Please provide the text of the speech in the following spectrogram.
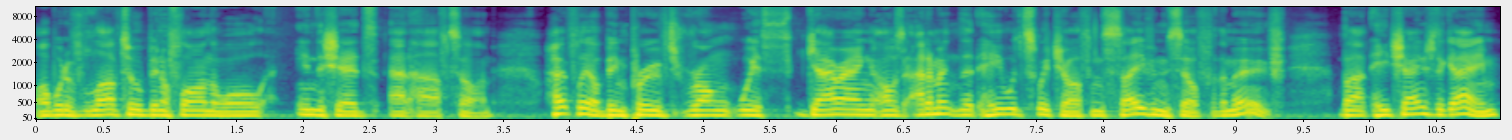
I would have loved to have been a fly on the wall in the sheds at halftime. Hopefully, I've been proved wrong with Garang. I was adamant that he would switch off and save himself for the move, but he changed the game,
